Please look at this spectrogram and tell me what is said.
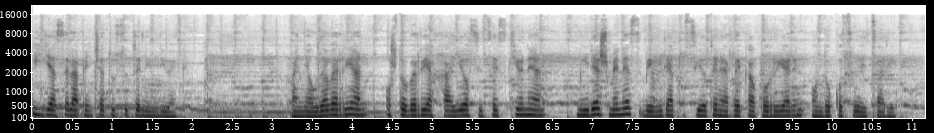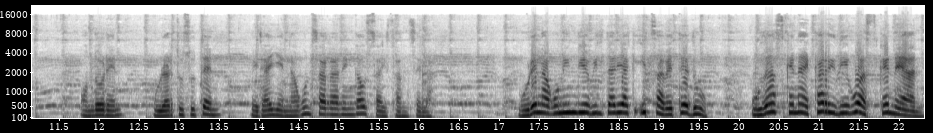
ila zela pentsatu zuten indioek. Baina udaberrian, osto berriak jaio zitzaizkionean, miresmenez begiratu zioten erreka gorriaren ondoko zuaitzari. Ondoren, ulertu zuten, beraien laguntzarraren gauza izan zela. Gure lagun indio biltariak hitza bete du, udazkena ekarri digu azkenean.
